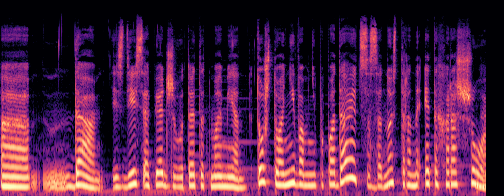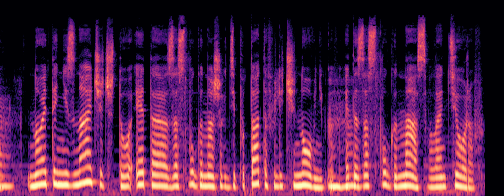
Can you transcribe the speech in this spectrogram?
А, да, здесь опять же вот этот момент. То, что они вам не попадаются, с одной стороны, это хорошо, да. но это не значит, что это заслуга наших депутатов или чиновников, угу. это заслуга нас, волонтеров,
